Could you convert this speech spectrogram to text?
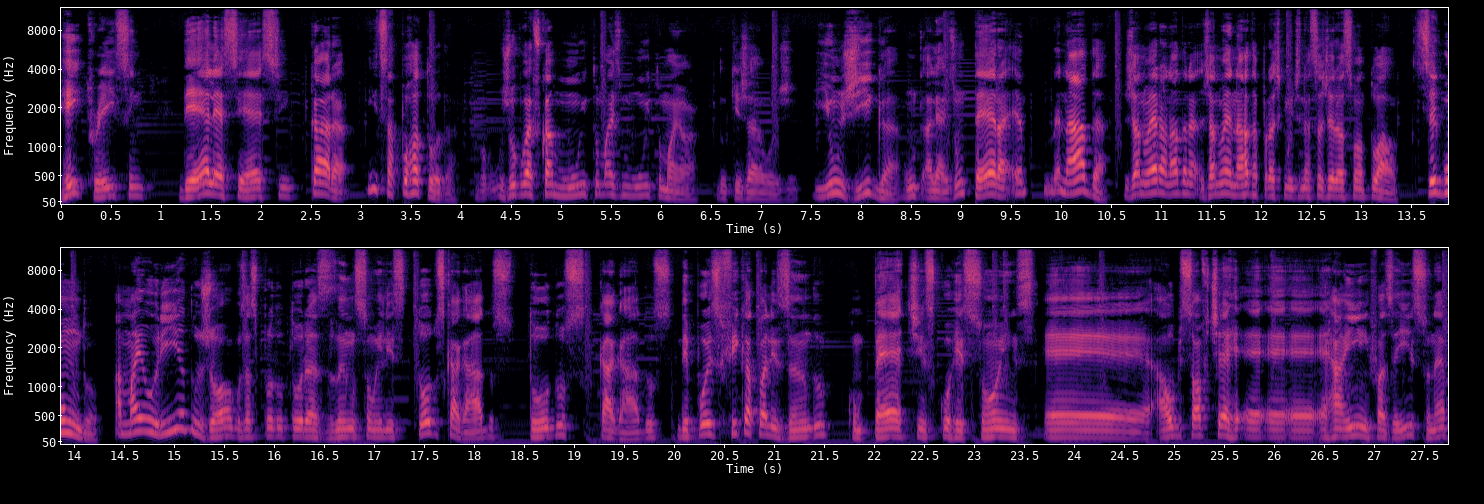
Ray Tracing, DLSS. Cara, isso, a porra toda. O jogo vai ficar muito, mas muito maior do que já é hoje. E 1 giga, um, aliás, 1 tera é, é, nada. Já não era nada, já não é nada praticamente nessa geração atual. Segundo, a maioria dos jogos as produtoras lançam eles todos cagados, todos cagados. Depois fica atualizando com patches, correções. É... A Ubisoft é, é, é, é, rainha em fazer isso, né?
